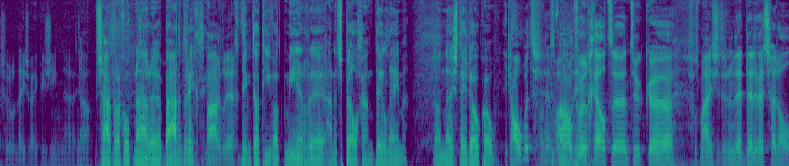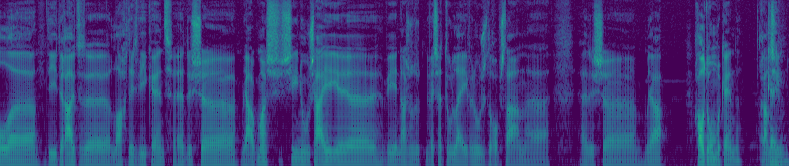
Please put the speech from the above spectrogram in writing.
zullen we deze week weer zien. Ja. Ja. Zaterdag op naar Barendrecht. Barendrecht. Ik denk dat die wat meer aan het spel gaan deelnemen dan uh, Stedoco. Ik hoop het. Hè, maar ook voor hun geld uh, natuurlijk. Uh, volgens mij is het een derde wedstrijd al die eruit lag dit weekend. Hè. Dus ja, ook maar zien hoe zij weer naar zo'n wedstrijd toe leven en hoe ze erop staan. Hè, dus ja, grote onbekende. Gaan okay. zien.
